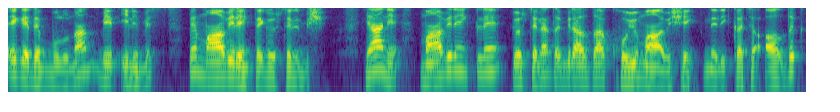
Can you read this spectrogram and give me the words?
Ege'de bulunan bir ilimiz ve mavi renkle gösterilmiş. Yani mavi renkle gösterilen tabi biraz daha koyu mavi şeklinde dikkate aldık.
